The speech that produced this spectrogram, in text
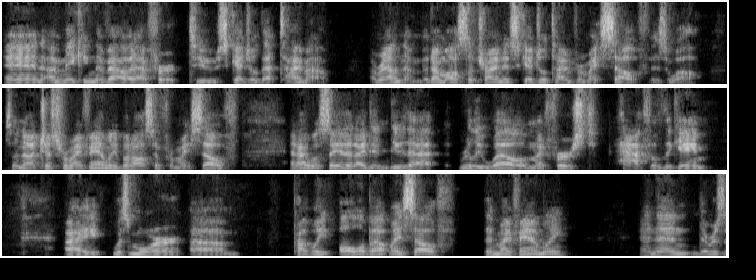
And I'm making the valid effort to schedule that time out around them. But I'm also trying to schedule time for myself as well. So not just for my family, but also for myself. And I will say that I didn't do that really well in my first half of the game. I was more um, probably all about myself than my family. And then there was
